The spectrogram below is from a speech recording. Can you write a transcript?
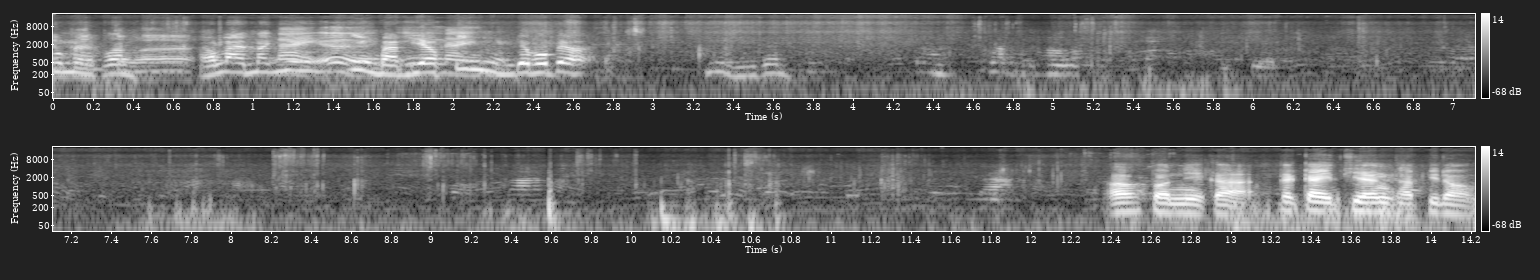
มุ่งหน่อยก่อนเอาไล่มายิงยิงบาทเดียวปิ้งเดี๋ยวผมไปเอาเอาตอนนี้ก็ใกล้ๆเที่ยงครับพี่น้อง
